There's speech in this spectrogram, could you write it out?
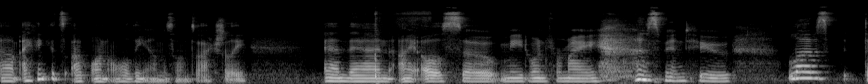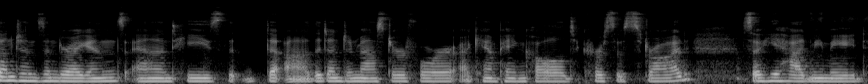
Um, I think it's up on all the Amazons actually. And then I also made one for my husband who loves Dungeons and Dragons, and he's the the, uh, the dungeon master for a campaign called Curse of Strahd. So he had me made,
